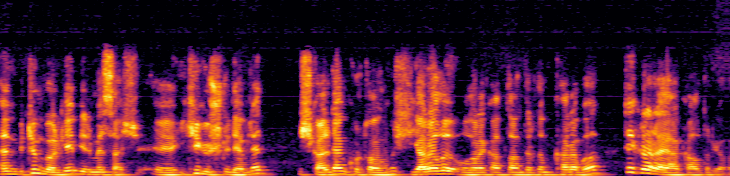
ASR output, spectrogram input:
hem bütün bölgeye bir mesaj. E, iki güçlü devlet işgalden kurtarılmış yaralı olarak adlandırdığım Karabağ tekrar ayağa kaldırıyor.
